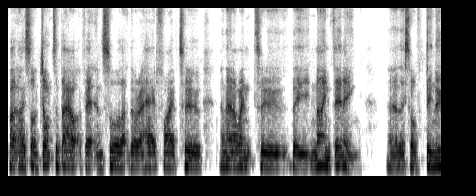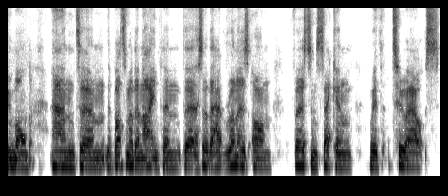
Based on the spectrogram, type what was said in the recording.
But I sort of jumped about a bit and saw that they were ahead five two, and then I went to the ninth inning, uh, they sort of denouement, and um, the bottom of the ninth, and uh, so they had runners on first and second with two outs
